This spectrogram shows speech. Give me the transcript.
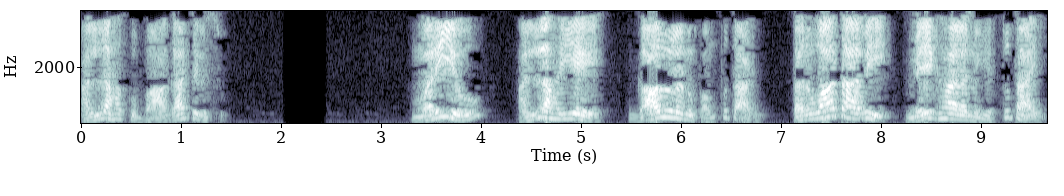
అల్లహకు బాగా తెలుసు. మరియు అల్లహయే గాలులను పంపుతాడు. తరువాత అవి మేఘాలను ఎత్తుతాయి.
